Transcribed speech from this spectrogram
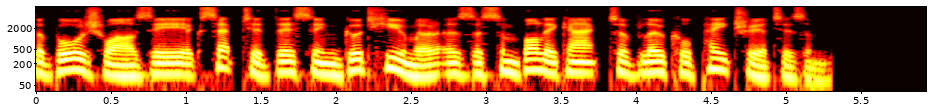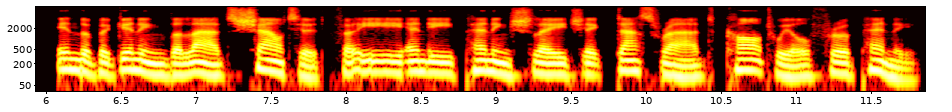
The bourgeoisie accepted this in good humor as a symbolic act of local patriotism. In the beginning the lads shouted for eene Penningslage ik das Rad cartwheel for a penny.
